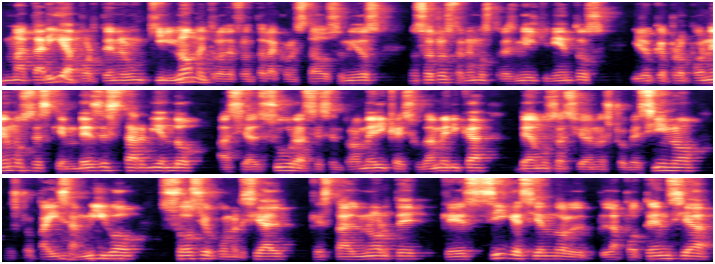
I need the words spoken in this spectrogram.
mataría por tener un kilómetro de frontera con Estados Unidos. Nosotros tenemos 3.500 y lo que proponemos es que en vez de estar viendo hacia el sur, hacia Centroamérica y Sudamérica, veamos hacia nuestro vecino, nuestro país amigo, socio comercial que está al norte, que sigue siendo la potencia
